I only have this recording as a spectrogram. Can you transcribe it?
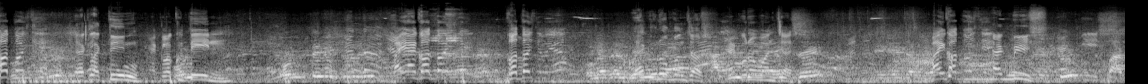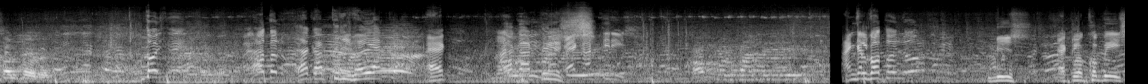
কত হয়েছে? এক লাখ তিন। এক লক্ষ তিন। ভাইয়া কত কত হয়েছে ভাইয়া? এক উনপঞ্চাশ এক উনপঞ্চাশ ভাই কত এক বিশ এক আটত্রিশ ভাই এক। এক। এক আটত্রিশ। এক আটত্রিশ। আঙ্কেল কত হইল? বিশ। এক লক্ষ বিশ।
